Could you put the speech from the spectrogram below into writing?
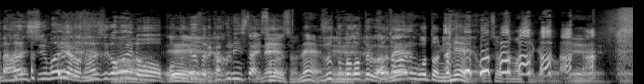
何週前やろ？何週間前のポッドキャストで確認したいね。そうですよね。ずっと残ってるからね。えるごとにね、おっしゃってましたけど。ええ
